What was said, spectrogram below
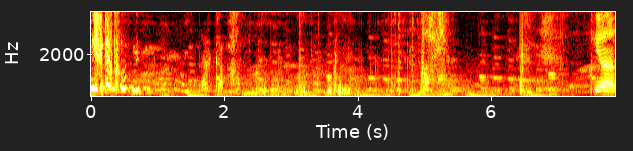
Eu tô com medo. Vem pra cá. Baixa. Ian.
